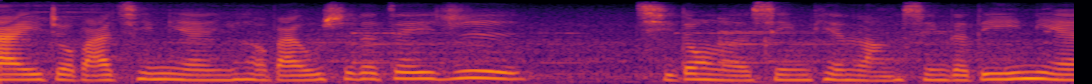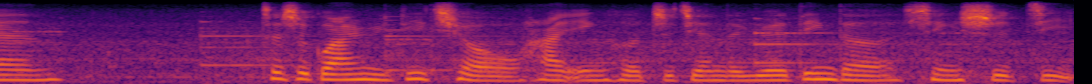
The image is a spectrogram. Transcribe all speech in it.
在一九八七年银河白巫师的这一日，启动了新天狼星的第一年。这是关于地球和银河之间的约定的新世纪。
